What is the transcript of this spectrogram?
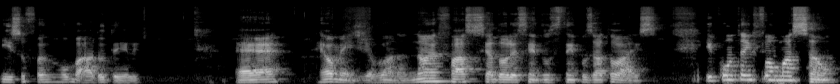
isso foi roubado dele. É, realmente, Giovana, não é fácil ser adolescente nos tempos atuais. E quanto à informação,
